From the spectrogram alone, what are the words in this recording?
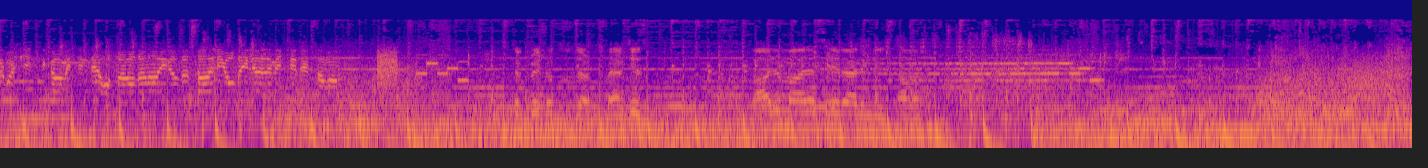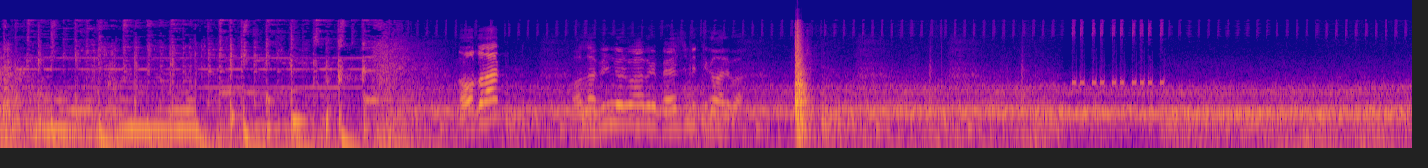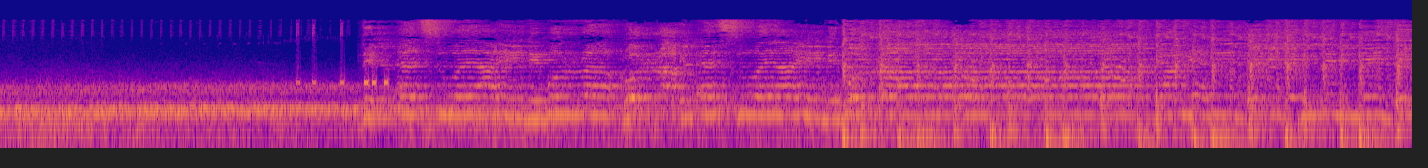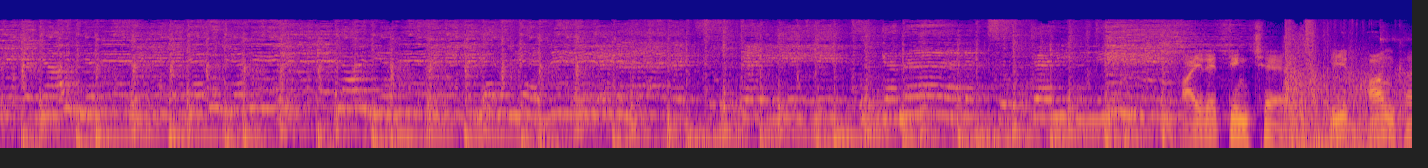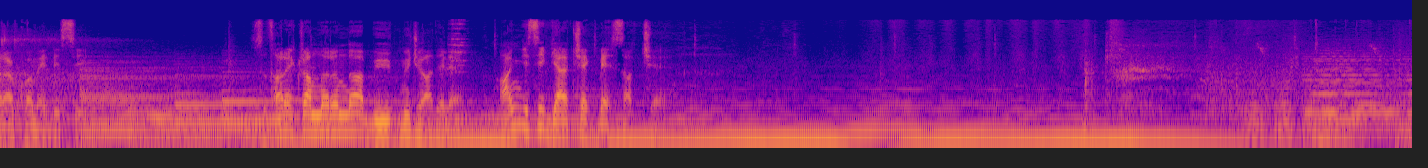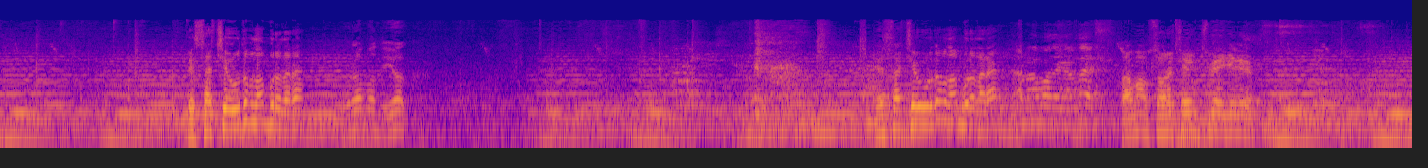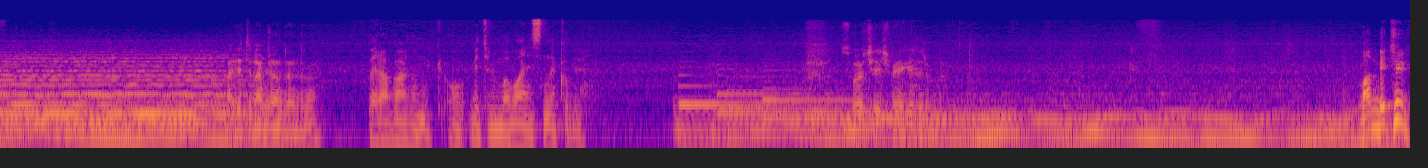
Gölbaşı istikametinde otoyoldan ayrıldı. Tali yolda ilerlemektedir. Tamam. 45-34. Merkez. Malum mahalle seyir halindeyiz. Tamam. Ne oldu lan? Vallahi bilmiyorum abi. Benzin bitti galiba. Hayrettin Ç. Bir Ankara komedisi. Star ekranlarında büyük mücadele. Hangisi gerçek Behzat Ç? Besatçı'ya vurdu mu lan buralara? Vuramadı yok. Besatçı'ya vurdu mu lan buralara? Tamam sonra çay içmeye gelirim. Hayrettin amcan döndü mü? Beraber döndük. O Betül'ün babaannesinde kalıyor. Sonra çay içmeye gelirim ben. Lan Betül.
